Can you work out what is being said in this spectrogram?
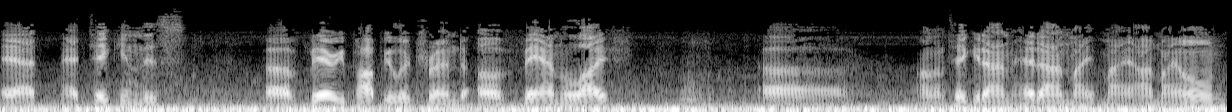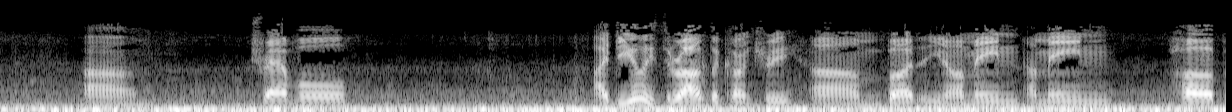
at at taking this uh, very popular trend of van life. I'm gonna take it on head on my, my on my own. Um, travel ideally throughout the country, um, but you know a main a main hub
